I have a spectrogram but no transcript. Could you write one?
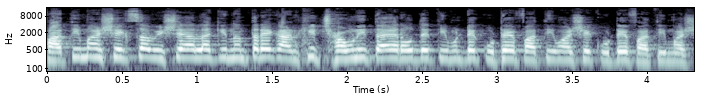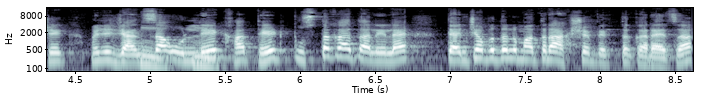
फातिमा शेखचा विषय आला की नंतर एक आणखी छावणी तयार होते. ती म्हणते कुठे फातिमा शेख कुठे फातिमा शेख? म्हणजे ज्यांचा उल्लेख हा थेट पुस्तकात आलेला आहे त्यांच्याबद्दल मात्र आक्षेप व्यक्त करायचा.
